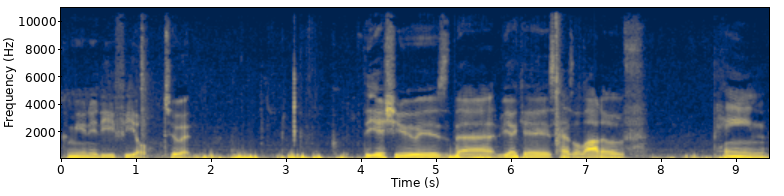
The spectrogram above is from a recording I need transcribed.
community feel to it. The issue is that Vieques has a lot of pain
